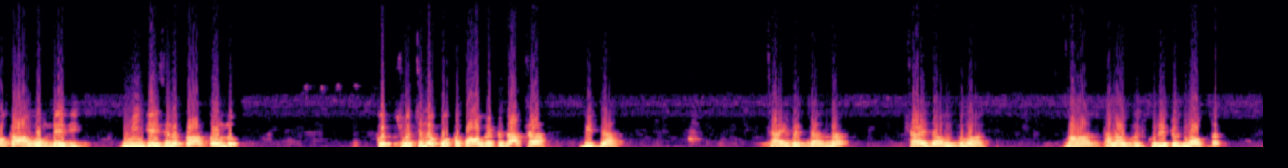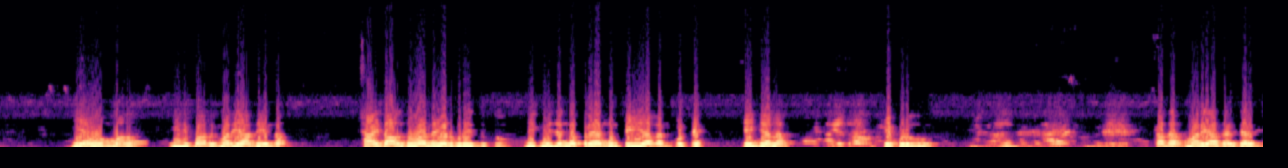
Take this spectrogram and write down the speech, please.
ఒక ఆమె ఉండేది మేము చేసిన ప్రాంతంలో. కొచ్చి- వచ్చిన ఒక పావుగంట దాకా బిడ్డ చాయ్ పెట్టాలన్నా చాయ్ తాగుతావా? నా తల పట్టుకునేటువంటి లోపల ఏమమ్మా ఇది పర- మర్యాదేనా? చాయ్ తాగుతావా అని అడుగుడు ఎందుకు? నీకు నిజంగా ప్రేమ ఉంటే ఇవ్వాలనుకుంటే ఏం చేయాలా? ఎప్పుడు? కదా మర్యాద అంటే అది.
